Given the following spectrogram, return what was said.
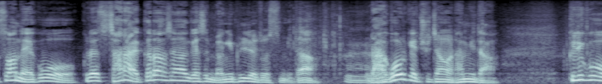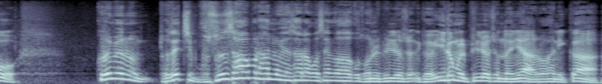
써내고 그래서 잘 알 거라고 생각해서 명의 빌려줬습니다. 라고 이렇게 주장을 합니다. 그리고 그러면은 도대체 무슨 사업을 하는 회사라고 생각하고 돈을 빌려줬, 그 이름을 빌려줬느냐라고 하니까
